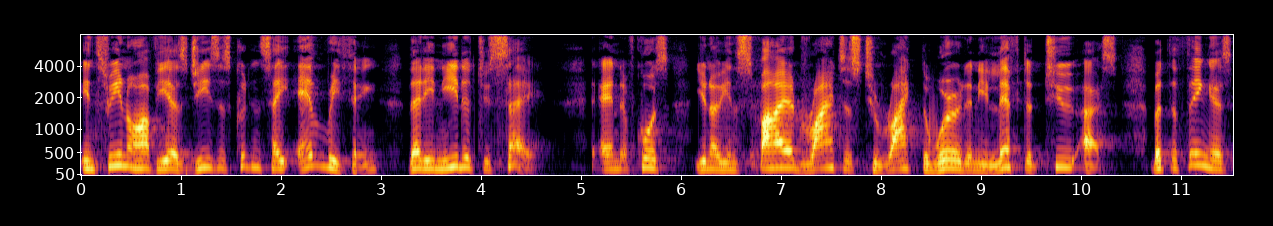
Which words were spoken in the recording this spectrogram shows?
in three and a half years, Jesus couldn't say everything that he needed to say. And of course, you know, he inspired writers to write the word and he left it to us. But the thing is,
